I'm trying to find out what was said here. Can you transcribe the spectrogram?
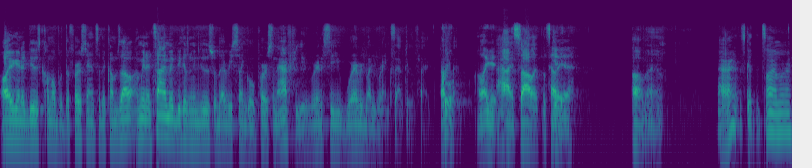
All you're gonna do is come up with the first answer that comes out. I'm gonna time it because I'm gonna do this with every single person after you. We're gonna see where everybody ranks after the fact. How's Cool. that? I like it. All right, solid. Let's Hell get yeah. it. Oh man. All right, let's get the timer.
